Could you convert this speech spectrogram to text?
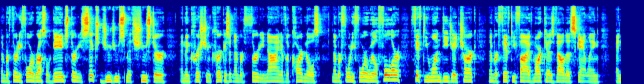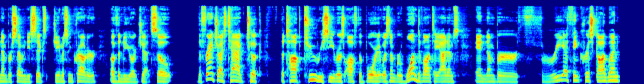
Number 34, Russell Gage. 36, Juju Smith Schuster. And then Christian Kirk is at number 39 of the Cardinals. Number 44, Will Fuller. 51, DJ Chark. Number 55, Marquez Valdes Scantling. And number 76, Jamison Crowder of the New York Jets. So the franchise tag took the top two receivers off the board. It was number one, Davante Adams, and number three, I think, Chris Godwin.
